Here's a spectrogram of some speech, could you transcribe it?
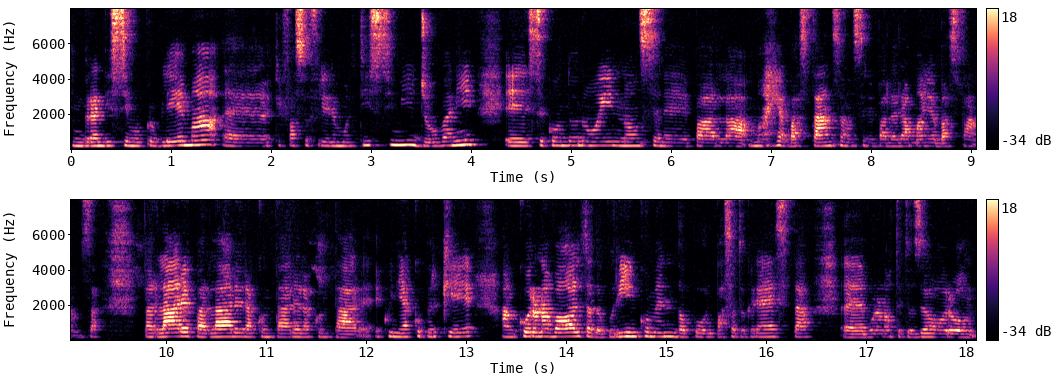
un grandissimo problema eh, che fa soffrire moltissimi giovani e secondo noi non se ne parla mai abbastanza, non se ne parlerà mai abbastanza. Parlare, parlare, raccontare, raccontare. E quindi ecco perché ancora una volta, dopo Rincomen, dopo Il passato che resta, eh, Buonanotte tesoro,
